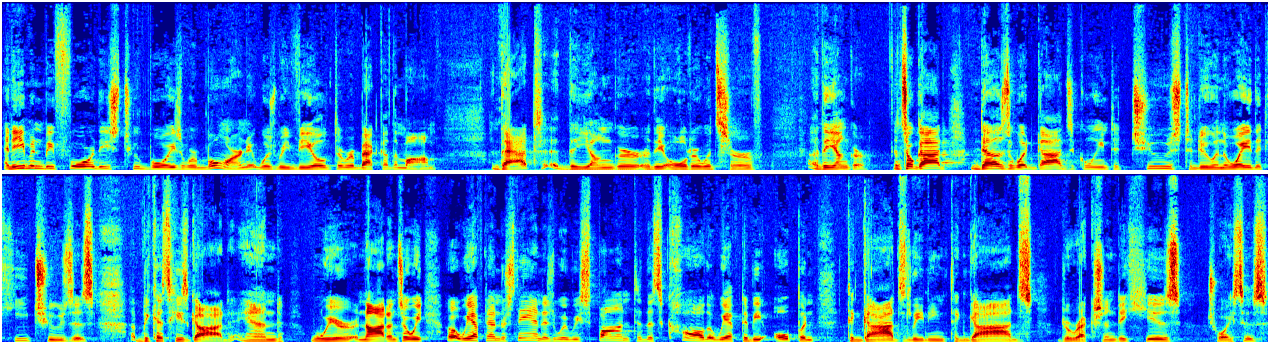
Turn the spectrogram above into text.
and even before these two boys were born, it was revealed to Rebecca, the mom, that the younger or the older would serve the younger. And so God does what God's going to choose to do in the way that He chooses because He's God and we're not. And so we, we have to understand as we respond to this call that we have to be open to God's leading, to God's direction, to His choices,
